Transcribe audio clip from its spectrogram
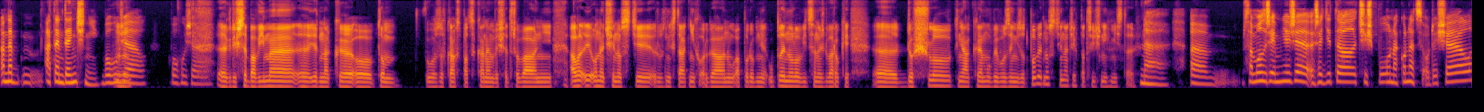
a, ne, a tendenční, bohužel. Mm-hmm. Bohužel. Eh, když se bavíme eh, jednak o tom v úvozovkách s packanem vyšetřování, ale i o nečinnosti různých státních orgánů a podobně. Uplynulo více než dva roky. E, došlo k nějakému vyvození zodpovědnosti na těch patřičných místech? Ne. Ehm, samozřejmě, že ředitel Čišpu nakonec odešel,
